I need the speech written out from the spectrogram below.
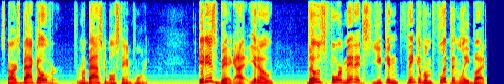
starts back over from a basketball standpoint. It is big. I you know, those 4 minutes, you can think of them flippantly, but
